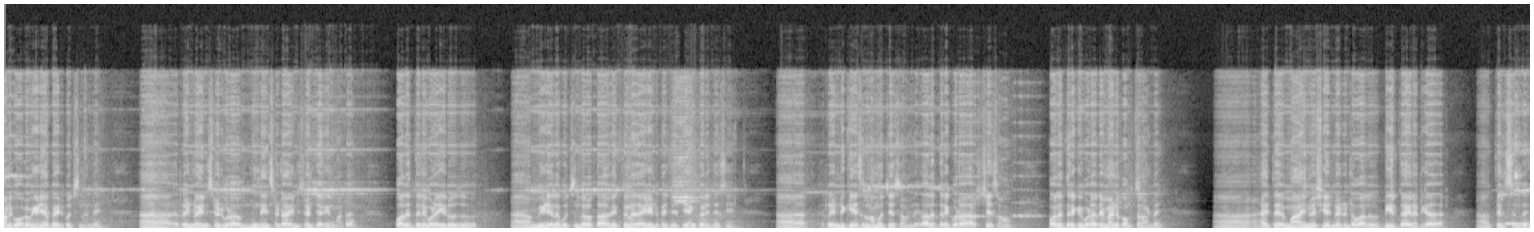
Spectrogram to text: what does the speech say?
మనకు ఒక వీడియో బయటకు వచ్చిందండి. రెండో ఇన్సిడెంట్ కూడా ముందు ఇన్సిడెంట్ ఆ ఇన్సిడెంట్ జరిగిందన్నమాట. వాళ్ళిద్దరిని కూడా ఈరోజు మీడియాలోకి వచ్చిన తర్వాత ఆ వ్యక్తులను ఐడెంటిఫై చేసి ఎంక్వైరీ చేసి రెండు కేసులు నమోదు చేసామండి వాళ్ళిద్దరికి కూడా అరెస్ట్ చేసాం వాళ్ళిద్దరికీ కూడా రిమాండ్ పంపుతున్నామండి. అయితే మా ఇన్వెస్టిగేషన్ ఏంటంటే వాళ్ళు బీర్ తాగినట్టుగా తెలిసింది.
